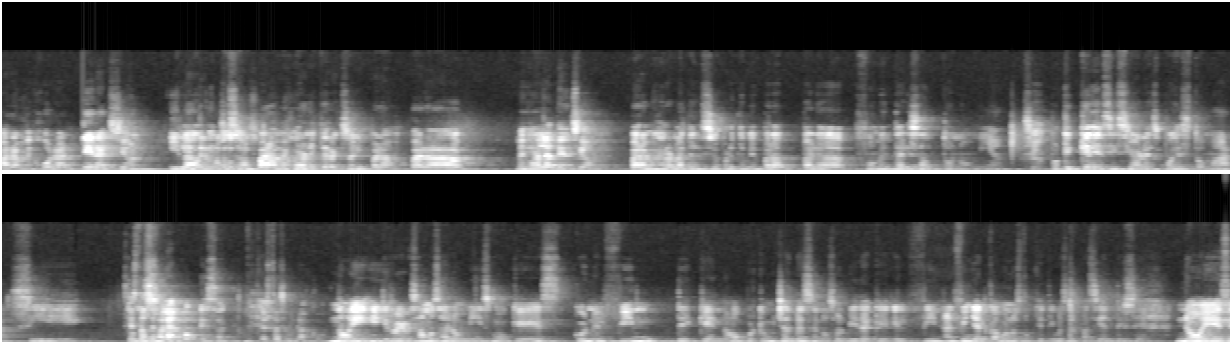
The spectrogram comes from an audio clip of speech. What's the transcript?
para mejorar interacción Y la, entre o nosotros. sea, para mejorar la interacción y para, para Mejorar eh, la atención. Para mejorar la atención, pero también para, para fomentar esa autonomía. Sí. Porque ¿qué decisiones puedes tomar si... Estás en blanco. Exacto. Estás en blanco. No, y, y regresamos a lo mismo, que es con el fin de que, ¿no? Porque muchas veces se nos olvida que el fin, al fin y al cabo, nuestro objetivo es el paciente. No es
